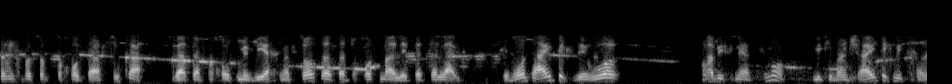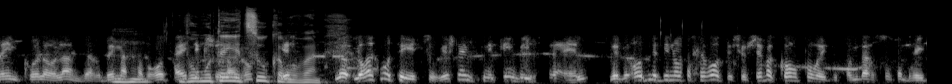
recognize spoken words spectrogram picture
צריך בסוף פחות תעסוקה, ואתה פחות מביא הכנסות ואתה פחות מעלה את התל"ג. חברות ההייטק זה אירוע בשורה בפני עצמו, מכיוון שההייטק מתחרה עם כל העולם, והרבה מהחברות הייטק והוא שלנו... מוטה ייצוא כמובן. לא, לא רק מוטה ייצוא, יש להם סניפים בישראל ובעוד מדינות אחרות, ושיושב הקורפורט, לפעמים בארצות הברית,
